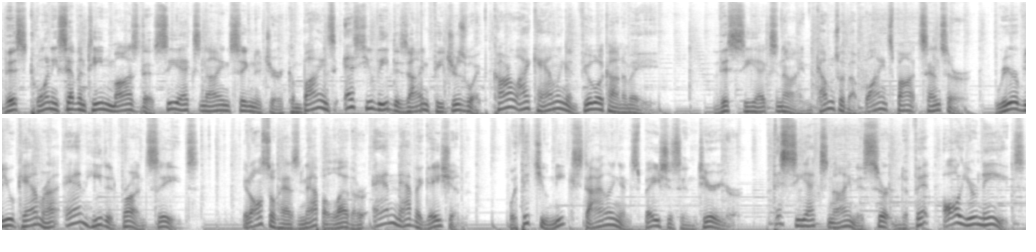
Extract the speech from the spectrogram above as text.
This 2017 Mazda CX-9 Signature combines SUV design features with car-like handling and fuel economy. This CX-9 comes with a blind spot sensor, rear view camera, and heated front seats. It also has Nappa leather and navigation. With its unique styling and spacious interior, this CX-9 is certain to fit all your needs.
